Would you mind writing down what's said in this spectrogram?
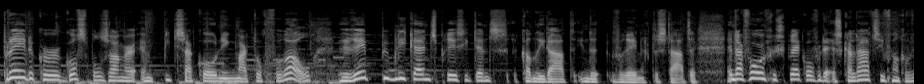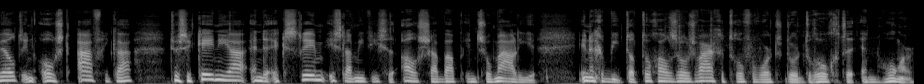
prediker, gospelzanger en pizzakoning... maar toch vooral republikeins presidentskandidaat in de Verenigde Staten. En daarvoor een gesprek over de escalatie van geweld in Oost-Afrika... tussen Kenia en de extreem-islamitische Al-Shabaab in Somalië. In een gebied dat toch al zo zwaar getroffen wordt door droogte en honger.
